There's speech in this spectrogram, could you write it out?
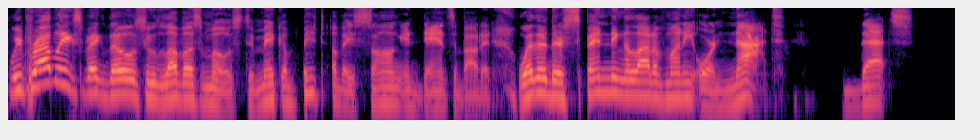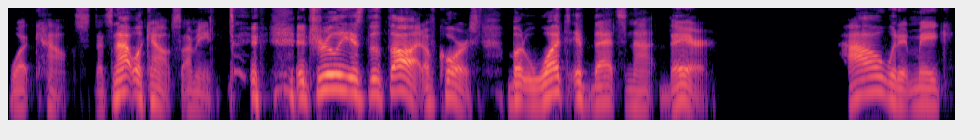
we probably expect those who love us most to make a bit of a song and dance about it, whether they're spending a lot of money or not. That's what counts. That's not what counts. I mean, it truly is the thought, of course. But what if that's not there? How would it make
